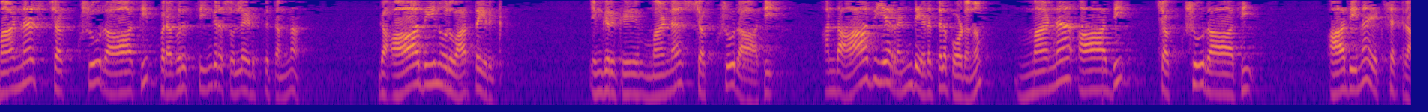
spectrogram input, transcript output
மனசக்ஷுராதி பிரவருத்திங்கிற சொல்ல எடுத்துட்டோம்னா இங்க ஆதின்னு ஒரு வார்த்தை இருக்கு. எங்க இருக்கு? மனசக்ஷுராதி அந்த ஆதிய ரெண்டு இடத்துல போடணும். மன ஆதி சக்ஷுராதி. ஆதினா எக்ஸெட்ரா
